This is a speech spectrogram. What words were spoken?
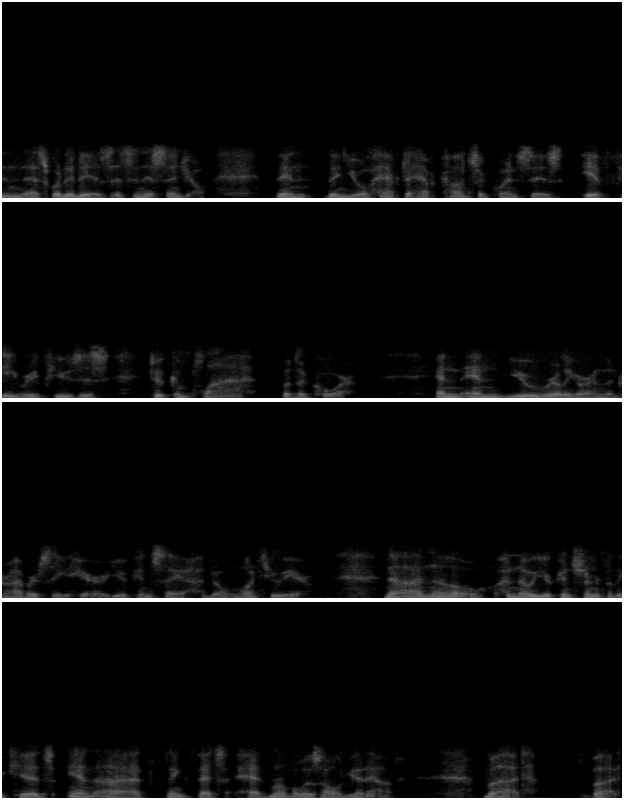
and that's what it is. It's an essential. Then then you'll have to have consequences if he refuses to comply with the core. And and you really are in the driver's seat here. You can say, I don't want you here. Now I know, I know you're concerned for the kids, and I think that's admirable as all get out. But but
